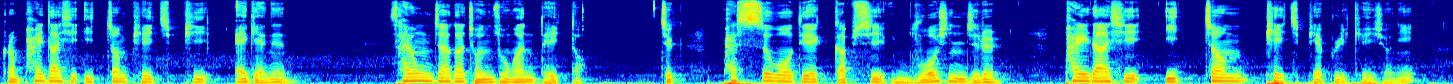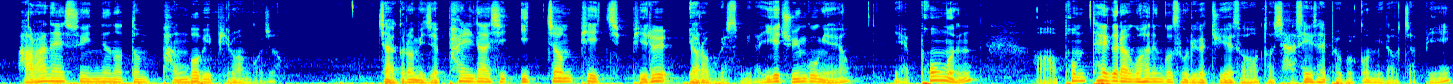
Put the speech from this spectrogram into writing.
그럼 8-2.php에게는 사용자가 전송한 데이터, 즉 패스워드의 값이 무엇인지를 8-2.php 애플리케이션이 알아낼 수 있는 어떤 방법이 필요한 거죠. 자, 그럼 이제 8-2.php를 열어보겠습니다. 이게 주인공이에요. 예, 폼은 어, 폼 태그라고 하는 것을 우리가 뒤에서 더 자세히 살펴볼 겁니다. 어차피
